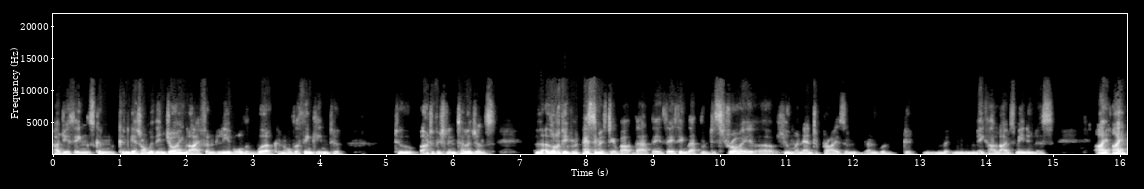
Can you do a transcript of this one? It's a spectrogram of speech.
pudgy things can can get on with enjoying life and leave all the work and all the thinking to to artificial intelligence. A lot of people are pessimistic about that. They they think that would destroy uh, human enterprise and and would make our lives meaningless. I I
